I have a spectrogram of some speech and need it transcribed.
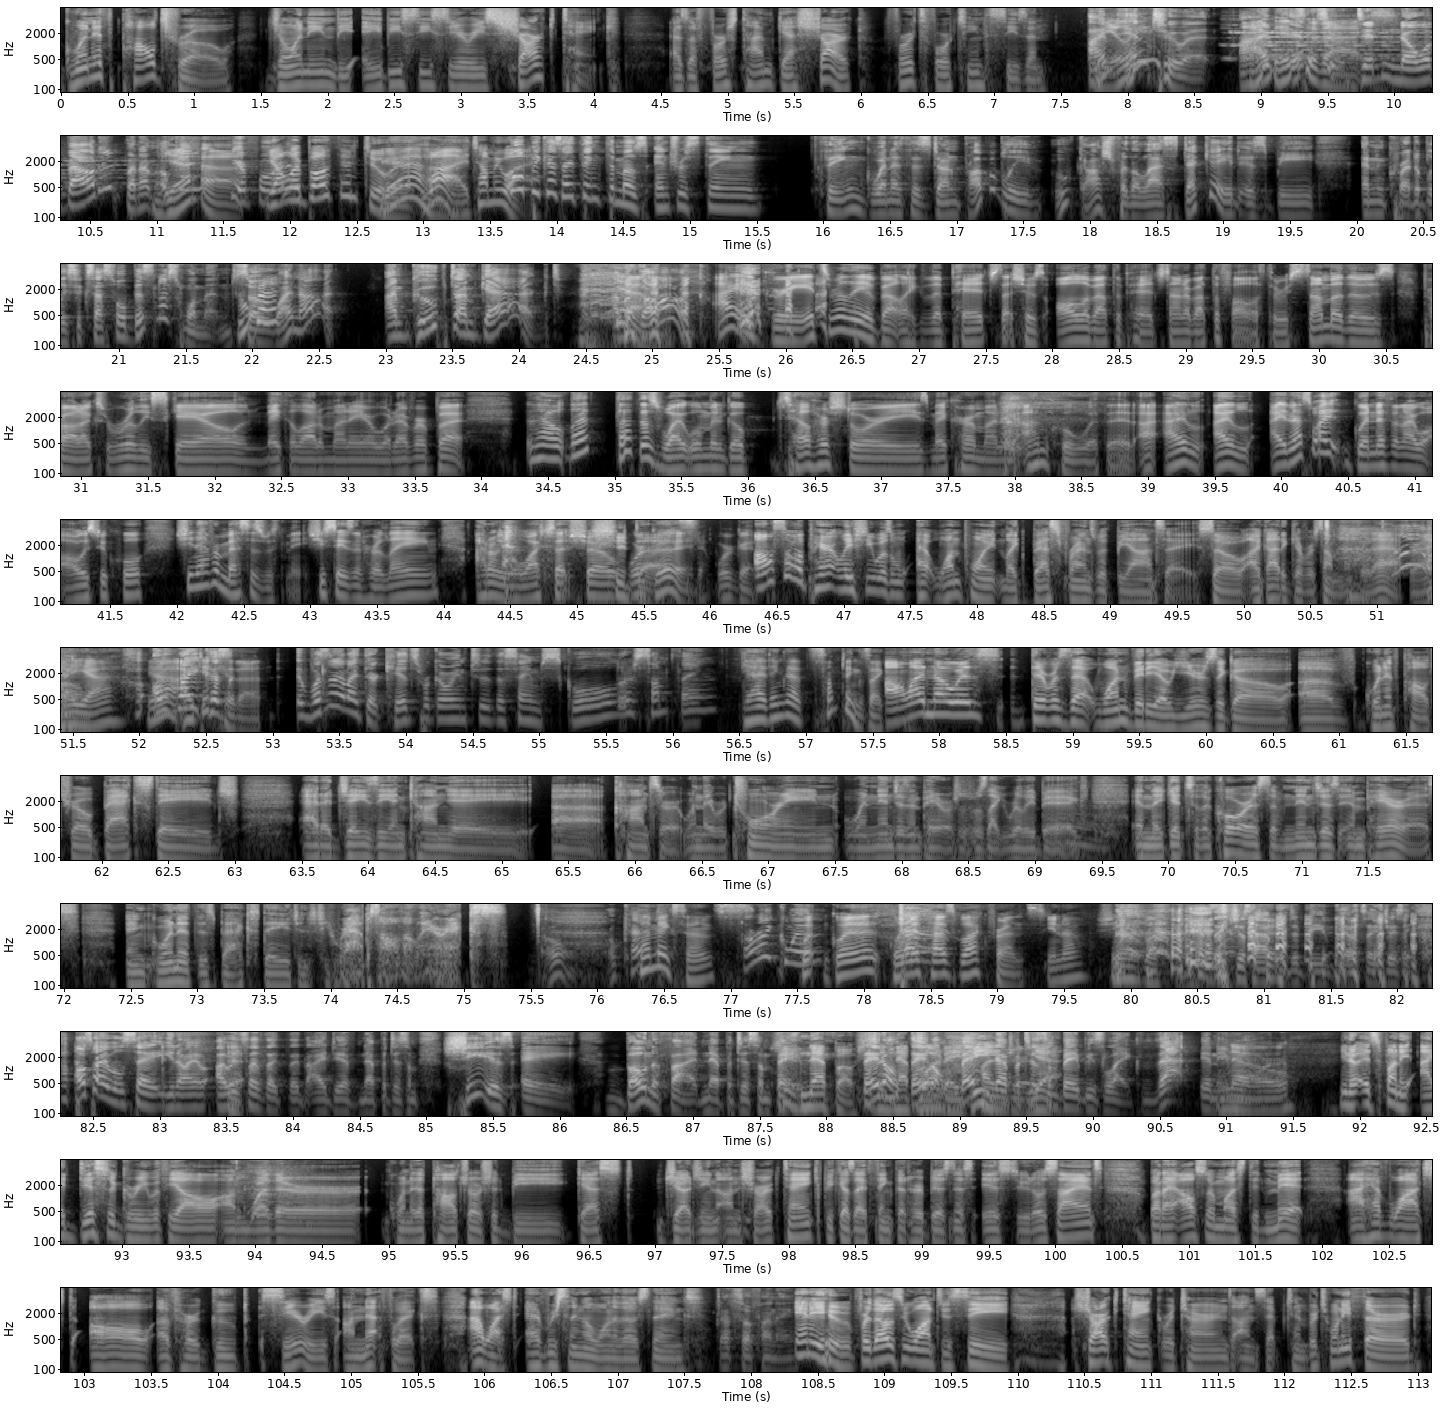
Gwyneth Paltrow joining the ABC series Shark Tank as a first time guest shark for its 14th season? I'm Really? into it. I'm into that. Didn't know about it, but I'm okay, Yeah. here for Y'all it. are both into Yeah. it. Why? Tell me why. Well, because I think the most interesting thing Gwyneth has done probably, oh gosh, for the last decade is be an incredibly successful businesswoman. So Okay. why not? I'm gooped, I'm gagged. I'm a gog. I agree. It's really about like the pitch. That show's all about the pitch, not about the follow through. Some of those products really scale and make a lot of money or whatever. But no, let let this white woman go tell her stories, make her money. I'm cool with it. I I, I, I and that's why Gwyneth and I will always be cool. She never messes with me. She stays in her lane. I don't even watch that show. She We're does. good. We're good. also, apparently, she was at one point like best friends with Beyonce. So I got to give her something for that, Uh, right? yeah, yeah, I right, did 'cause hear that. It wasn't it like their kids were going to the same school or something? Yeah, I think that something's like All I know is there was that one video years ago of Gwyneth Paltrow backstage at a Jay Z and Kanye uh, concert when they were touring when Ninjas in Paris was like really big. And they get to the chorus of Ninjas in Paris, and Gwyneth is backstage and she raps all the lyrics. Oh, okay. that makes sense. All right, Gwen. Gwen- Gwyneth, Gwyneth has black friends. You know, she has black friends. they just happen to be Beyonce and Jay-Z. Also, I will say, you know, I, I always love like the idea of nepotism. She is a bona fide nepotism baby. She's nepo. She's they don't nepo they don't make Hundred. nepotism Yeah. babies like that anymore. No. You know, it's funny. I disagree with y'all on whether Gwyneth Paltrow should be guest judging on Shark Tank because I think that her business is pseudoscience. But I also must admit, I have watched all of her Goop series on Netflix. I watched every single one of those things. That's so funny. Anywho, for those who want to see, Shark Tank returns on September 23rd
